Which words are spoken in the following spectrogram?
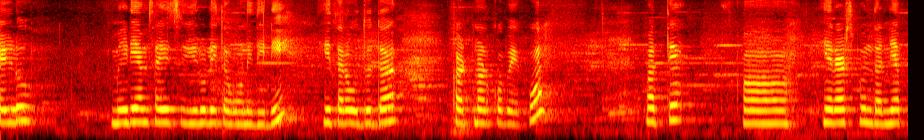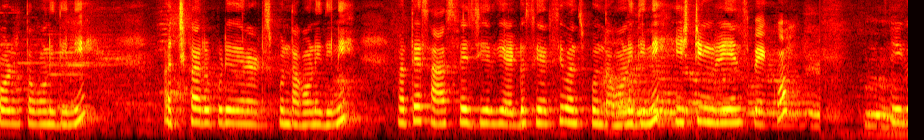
ಎರಡು ಮೀಡಿಯಮ್ ಸೈಜ್ ಈರುಳ್ಳಿ ತೊಗೊಂಡಿದ್ದೀನಿ. ಈ ಥರ ಉದ್ದುದ್ದ ಕಟ್ ಮಾಡ್ಕೋಬೇಕು. ಮತ್ತು ಎರಡು ಸ್ಪೂನ್ ಧನಿಯಾ ಪೌಡರ್ ತೊಗೊಂಡಿದ್ದೀನಿ. ಅಚ್ಚಕಾರ ಪುಡಿ ಎರಡು ಸ್ಪೂನ್ ತೊಗೊಂಡಿದ್ದೀನಿ. ಮತ್ತು ಸಾಸಿವೆ ಜೀರಿಗೆ ಎರಡು ಸೇರಿಸಿ ಒಂದು ಸ್ಪೂನ್ ತೊಗೊಂಡಿದ್ದೀನಿ. ಇಷ್ಟು ಇಂಗ್ರೀಡಿಯೆಂಟ್ಸ್ ಬೇಕು. ಈಗ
